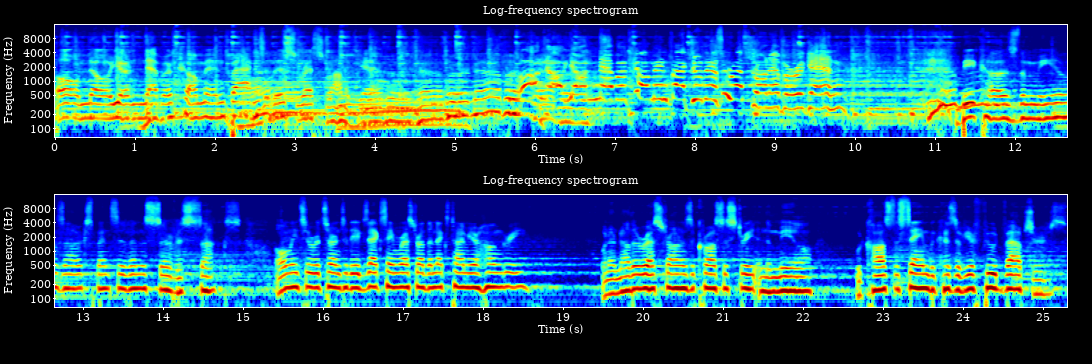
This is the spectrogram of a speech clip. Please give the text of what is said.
Oh no, you're never coming back to this restaurant again. Never, never, never. Oh no, you're never coming back to this restaurant ever again. Because the meals are expensive and the service sucks. Only to return to the exact same restaurant the next time you're hungry. When another restaurant is across the street and the meal would cost the same because of your food vouchers.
